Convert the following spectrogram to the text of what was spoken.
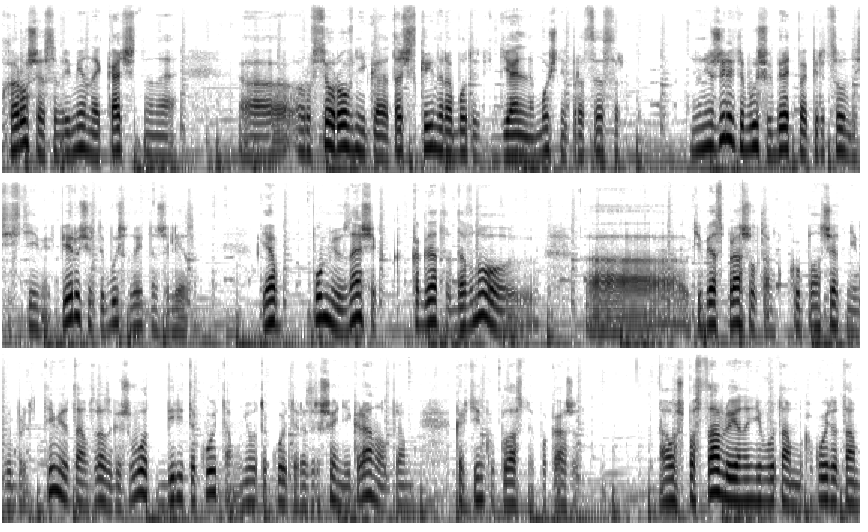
хорошая, современная, качественная. Э, все ровненько, тачскрины работают идеально, мощный процессор. Ну неужели ты будешь выбирать по операционной системе? В первую очередь ты будешь смотреть на железо. Я помню, знаешь, когда-то давно э, у тебя спрашивал, там, какой планшет мне выбрать. Ты мне там сразу говоришь, вот, бери такой, там, у него такое-то разрешение экрана, он прям картинку классную покажет. А уж поставлю я на него там какой-то там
